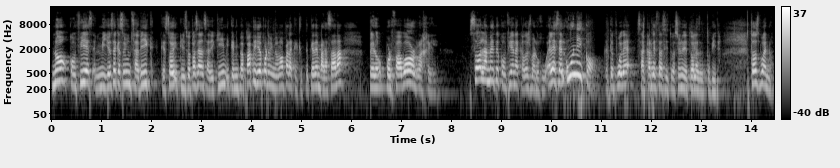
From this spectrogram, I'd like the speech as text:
no confíes en mí. Yo sé que soy un sadik, que, soy, que mis papás eran sadikim y que mi papá pidió por mi mamá para que te quede embarazada, pero por favor, Rachel, Solamente confía en Akadosh Baruj Él es el único que te puede sacar de esta situación y de todas las de tu vida. Entonces, bueno,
